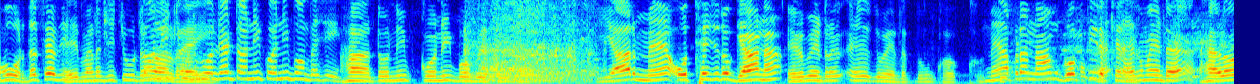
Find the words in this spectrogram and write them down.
ਹੋਰ ਦੱਸਿਆ ਸੀ। ਇਹ ਮੈਡਮ ਜੀ ਝੂਠ ਟੋਨੀ ਰਿਹਾ ਝੂਠ ਬੋਲ ਰਿਹਾ ਟੋਨੀ ਕੋਈ ਨਹੀਂ ਬੰਬੇ ਸੀ। ਹਾਂ ਟੋਨੀ ਕੋਨੀ ਬੰਬੇ ਸੀ। ਯਾਰ ਮੈਂ ਉੱਥੇ ਜਦੋਂ ਗਿਆ ਨਾ ਇੱਕ ਮਿੰਟ ਇੱਕ ਮਿੰਟ ਤੂੰ ਖੋ ਮੈਂ ਆਪਣਾ ਨਾਮ ਗੁਪਤ ਹੀ ਰੱਖਿਆ ਇੱਕ ਮਿੰਟ ਹੈਲੋ।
